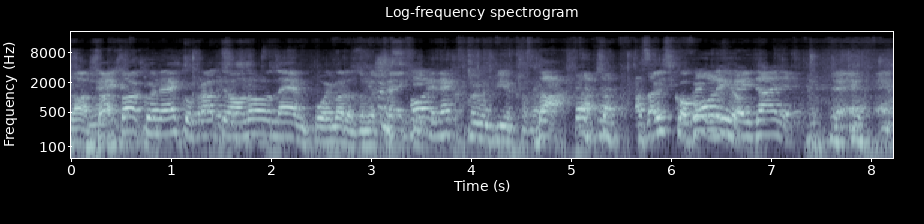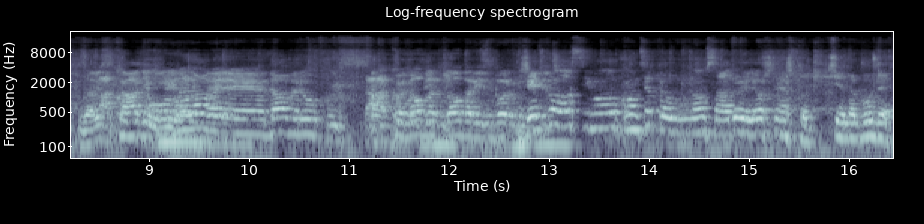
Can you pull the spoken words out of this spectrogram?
Da, šta, šta ako je neko, brate, ono, nemam pojma, razumeš, neki. Voli neko ko je ubio čoveka. Da, da, šta- a zavisi koga je Volim ga ubio. i dalje. Zavisi kad je Ima ubio. dobar, dobar ukus. Tako je dobar, dobar izbor. Željko, osim ovog koncerta u Novom Sadu ili još nešto će da bude,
